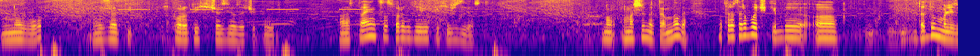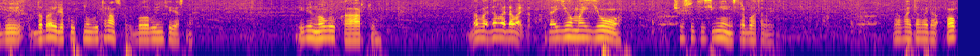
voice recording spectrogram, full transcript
Ну вот. Уже скоро 1000 звездочек будет. А останется 49 тысяч звезд. Ну, машинок там много. Вот разработчики бы э, додумались бы, добавили какой-то новый транспорт, было бы интересно. Или новую карту. Давай, давай, давай. Да ё-моё. Что что-то сильнее не срабатывает? Давай, давай, давай. Оп,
